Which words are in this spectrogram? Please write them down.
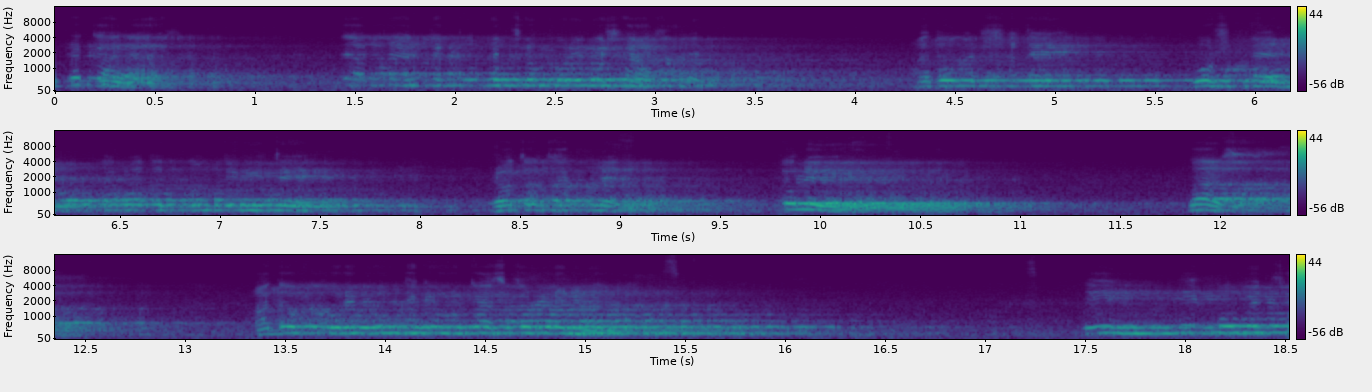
ওটা কাজে আসে যে একটা পবিত্র পরিবেশে আসলেন আদবের সাথে বসলেন আবাদত বন্দিগিতে রত থাকলেন, চলে গেলেন। বাস, আদব পরিপন্থী কোনো কাজ করলেন না। এই পবিত্র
